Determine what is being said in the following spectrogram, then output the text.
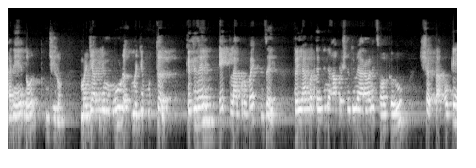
आणि हे दोन झिरो. म्हणजे आपली मूळ म्हणजे मुद्दल किती जाईल? एक लाख रुपये जाईल. तर या पद्धतीने हा प्रश्न तुम्ही आरामाने सॉल्व्ह करू शकता. ओके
